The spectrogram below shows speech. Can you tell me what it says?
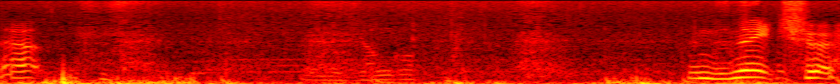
Yeah, in the jungle. in the nature.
